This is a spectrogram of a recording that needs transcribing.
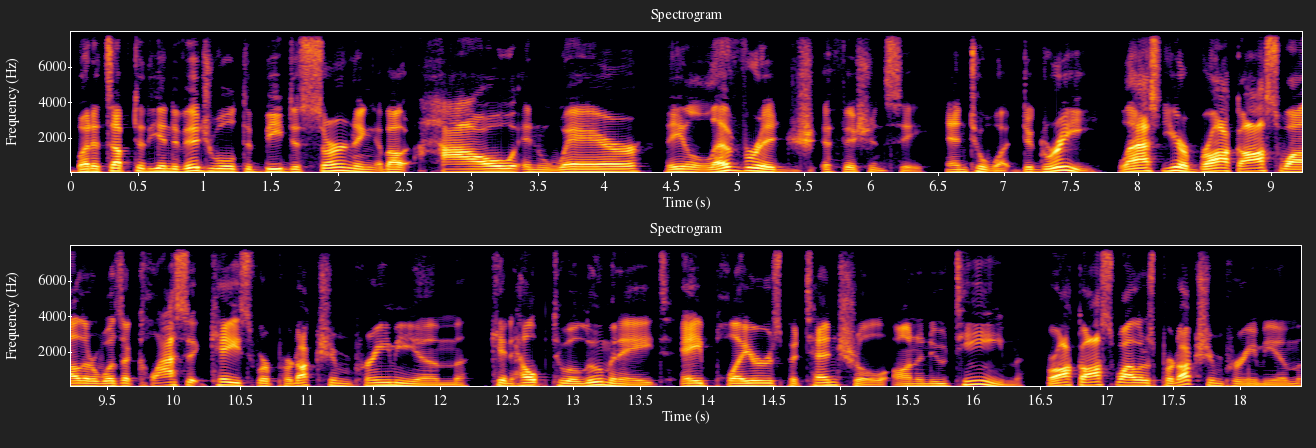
But it's up to the individual to be discerning about how and where they leverage efficiency and to what degree. Last year, Brock Osweiler was a classic case where production premium can help to illuminate a player's potential on a new team. Brock Osweiler's production premium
